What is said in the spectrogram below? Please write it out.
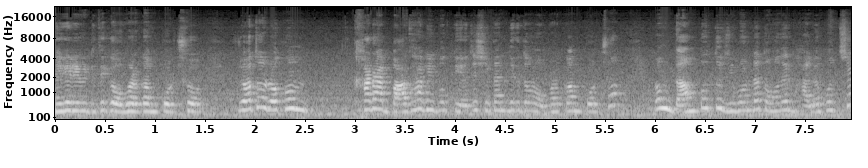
নেগেটিভিটি থেকে ওভারকাম করছ। যত রকম খারাপ বাধা বিপত্তি আছে, সেখান থেকে তোমরা ওভারকাম করছ এবং দাম্পত্য জীবনটা তোমাদের ভালো হচ্ছে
